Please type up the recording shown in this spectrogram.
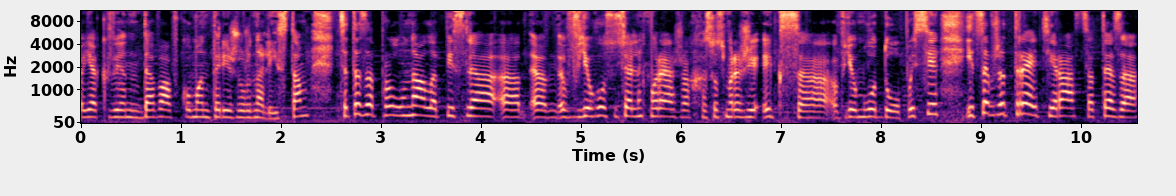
е, як він давав коментарі журналістам. Ця теза пролунала після е, е, в його соціальних мережах соцмережі X в його дописі. І це вже третій раз ця теза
